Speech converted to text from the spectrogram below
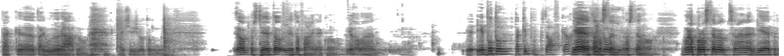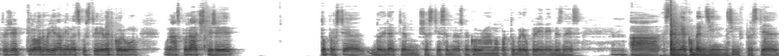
tak, tak budu rád. No. Takže, že o tom... Jo, prostě je to, je to fajn, jako no. Jo. ale... Je, je potom taky poptávka? Je, je, ta roste, roste, no. Ona poroste do cena energie, protože kWh v Německu stojí 9 korun, u nás pořád 4, to prostě dojde k těm 6, 7, 8 korunám a pak to bude úplně jiný biznis. Mm-hmm. A stejně jako benzín dřív, prostě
